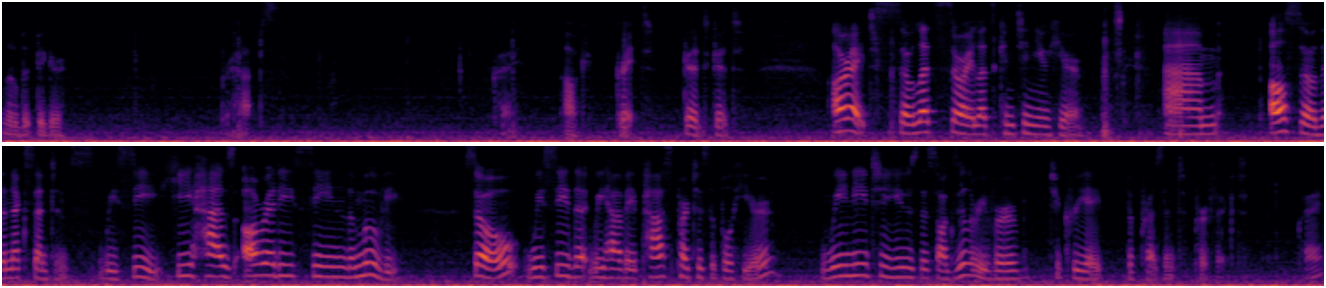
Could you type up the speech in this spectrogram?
a little bit bigger, perhaps. Okay, okay, great, good, good. All right, so let's, sorry, let's continue here. Um, also, the next sentence we see, he has already seen the movie. So we see that we have a past participle here. We need to use this auxiliary verb to create the present perfect. Okay.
